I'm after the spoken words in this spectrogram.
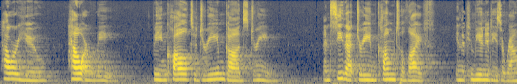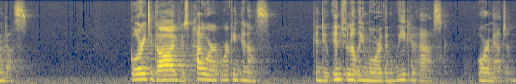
How are you, how are we being called to dream God's dream and see that dream come to life in the communities around us? Glory to God, whose power working in us can do infinitely more than we can ask or imagine.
